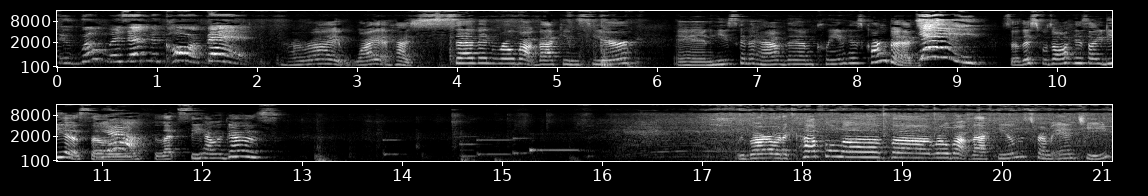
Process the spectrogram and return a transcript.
the room is in the carpet. All right, Wyatt has seven robot vacuums here, and he's gonna have them clean his car bed. Yay! So this was all his idea, so Yeah. let's see how it goes. We borrowed a couple of uh, robot vacuums from Auntie,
